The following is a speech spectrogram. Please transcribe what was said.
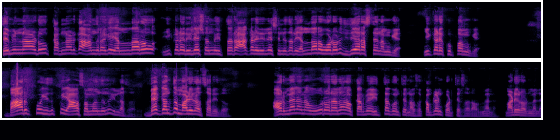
ತಮಿಳ್ನಾಡು, ಕರ್ನಾಟಕ, ಆಂಧ್ರಗೆ ಎಲ್ಲರೂ ಈ ಕಡೆ ರಿಲೇಷನ್ ಇರ್ತಾರೆ, ಆ ಕಡೆ ರಿಲೇಷನ್ ಇದ್ದಾರೆ ಎಲ್ಲರೂ ಓಡೋದು ಇದೇ ರಸ್ತೆ ನಮ್ಗೆ, ಈ ಕಡೆ ಕುಪ್ಪಂಗೆ. ಬಾರಕ್ಕೂ ಇದಕ್ಕೂ ಯಾವ ಸಂಬಂಧನೂ ಇಲ್ಲ ಸರ್. ಬೇಕಂತ ಮಾಡಿರೋದು ಸರ್ ಇದು. ಅವ್ರ ಮೇಲೆ ನಾವು ಊರವರೆಲ್ಲ ನಾವು ಕರ್ಬೆ ಇದು ತಗೊಂತೀವಿ ನಾವು ಕಂಪ್ಲೇಂಟ್ ಕೊಡ್ತೀವಿ ಸರ್ ಅವ್ರ ಮೇಲೆ ಮಾಡಿರೋರ ಮೇಲೆ.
